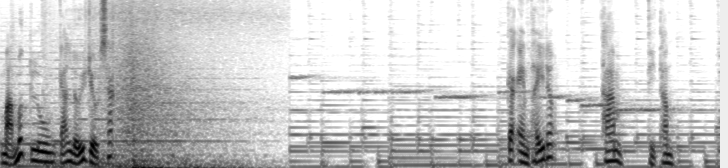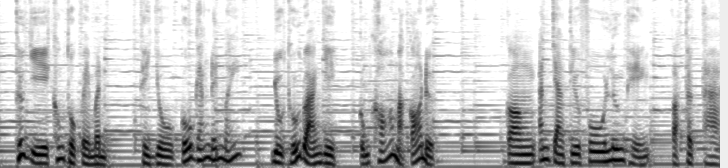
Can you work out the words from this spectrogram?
mà mất luôn cả lưỡi rìu sắt. Các em thấy đó, tham thì thâm. Thứ gì không thuộc về mình thì dù cố gắng đến mấy, dù thủ đoạn gì cũng khó mà có được. Còn anh chàng tiều phu lương thiện và thật thà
